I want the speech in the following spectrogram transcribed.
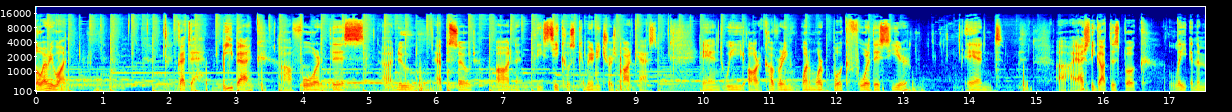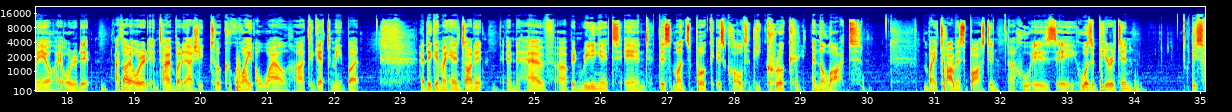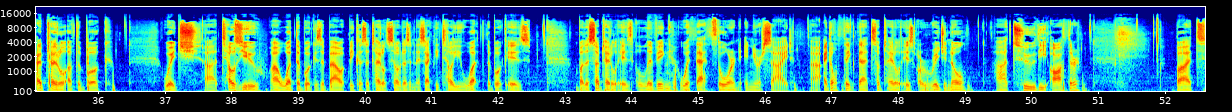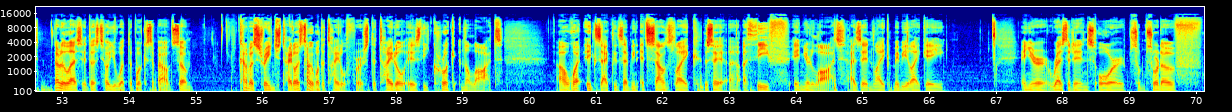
Hello, everyone. Glad to be back uh, for this uh, new episode on the Seacoast Community Church podcast. And we are covering one more book for this year. And uh, I actually got this book late in the mail. I ordered it. I thought I ordered it in time, but it actually took quite a while uh, to get to me. But I did get my hands on it and have uh, been reading it. And this month's book is called The Crook in the Lot by Thomas Boston, uh, who is a who was a Puritan. The subtitle of the book, which uh, tells you uh, what the book is about, because the title itself doesn't exactly tell you what the book is. But the subtitle is "Living with That Thorn in Your Side." Uh, I don't think that subtitle is original uh, to the author but nevertheless, it does tell you what the book is about. So, kind of a strange title. Let's talk about the title first. The title is The Crook in the Lot. Uh, what exactly does that mean? It sounds like there's a, a thief in your lot, as in like maybe like a in your residence or some sort of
